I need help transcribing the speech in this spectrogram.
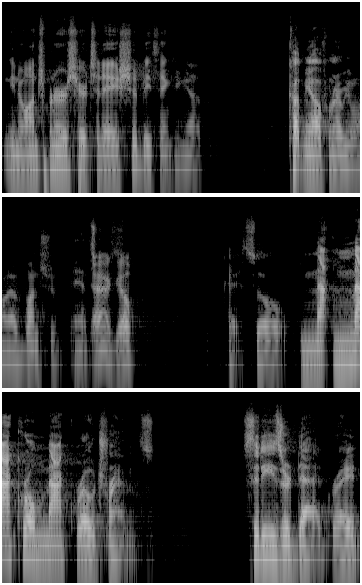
you know entrepreneurs here today should be thinking of? Cut me off whenever you want. I have a bunch of answers. There you go. Okay, so ma- macro, macro trends. Cities are dead, right?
